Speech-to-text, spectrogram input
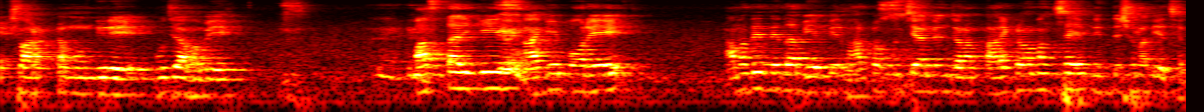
একশো আটটা মন্দিরে পূজা হবে। পাঁচ তারিখের আগে পরে আমাদের নেতা বিএনপির ভারপ্রাপ্ত চেয়ারম্যান জনাব তারেক রহমান সাহেব নির্দেশনা দিয়েছেন।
